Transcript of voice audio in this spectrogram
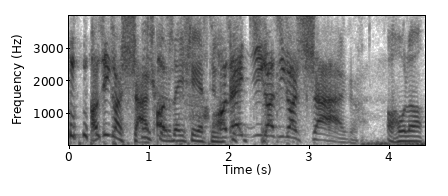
Az igazság! És az, is értünk. az egy igaz igazság! ahol a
